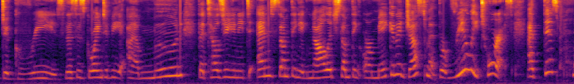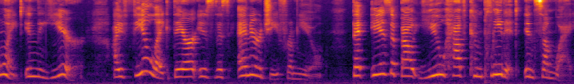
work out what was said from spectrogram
degrees. This is going to be a moon that tells you you need to end something, acknowledge something, or make an adjustment. But really, Taurus, at this point in the year, I feel like there is this energy from you that is about you have completed in some way.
